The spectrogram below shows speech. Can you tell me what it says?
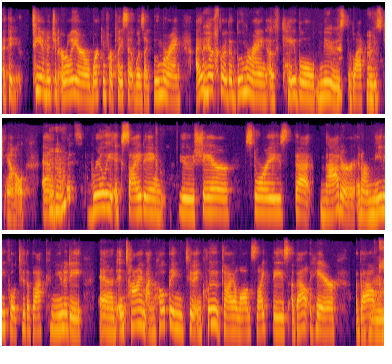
I think Tia mentioned earlier working for a place that was like Boomerang. I work for the Boomerang of cable news, the Black mm-hmm. News Channel. And mm-hmm. it's really exciting to share stories that matter and are meaningful to the Black community. And in time, I'm hoping to include dialogues like these about hair, about mm-hmm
